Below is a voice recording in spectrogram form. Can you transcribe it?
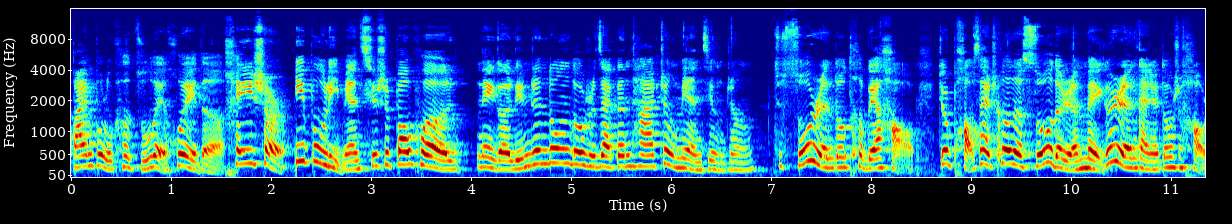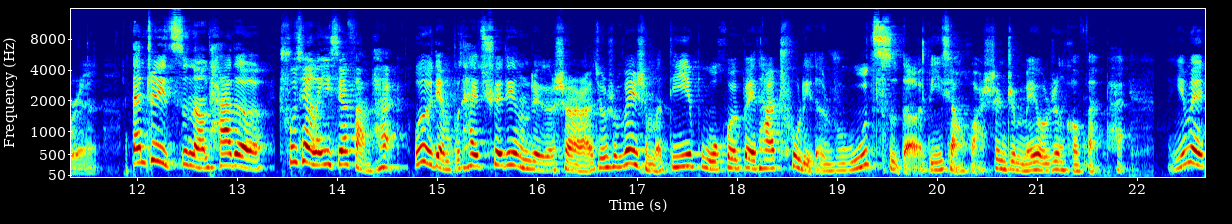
巴音布鲁克组委会的黑事儿。第一部里面其实包括那个林真东都是在跟他正面竞争，就所有人都特别好，就是跑赛车的所有的人，每个人感觉都是好人。但这一次呢，他的出现了一些反派，我有点不太确定这个事儿啊，就是为什么第一部会被他处理的如此的理想化，甚至没有任何反派？因为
